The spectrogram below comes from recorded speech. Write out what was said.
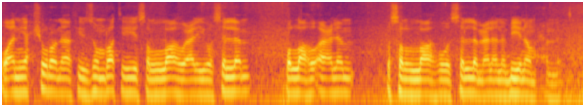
وأن يحشرنا في زمرته صلى الله عليه وسلم. والله أعلم وصلى الله وسلم على نبينا محمد.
